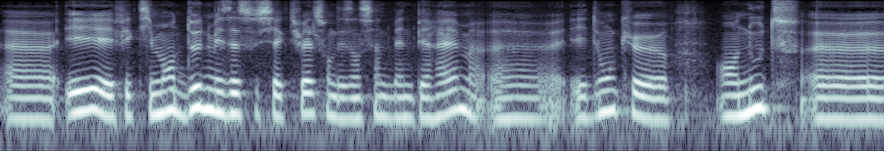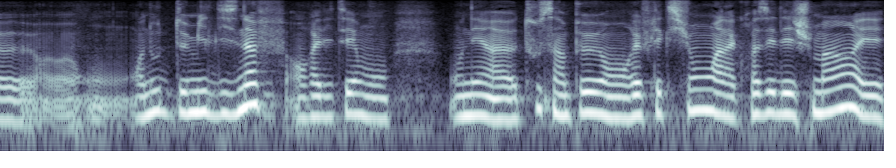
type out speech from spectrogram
et effectivement, deux de mes associés actuels sont des anciens de BNPRM. et donc, en août, en août 2019, en réalité, on, on est tous un peu en réflexion à la croisée des chemins et,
